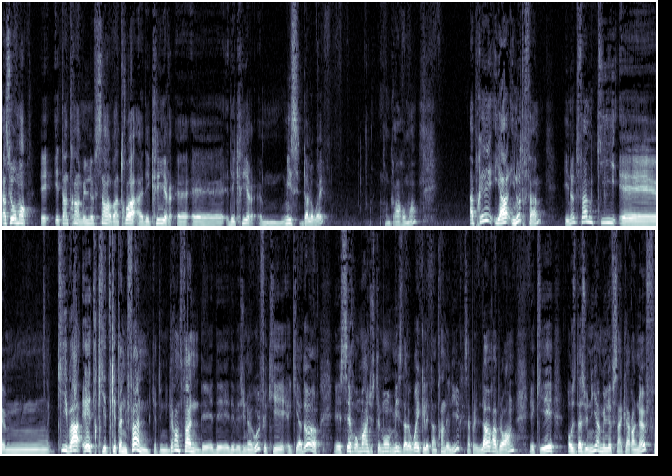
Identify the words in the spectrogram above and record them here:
à ce moment, est, est en train, en 1923, à d'écrire euh, euh, d'écrire Miss Dalloway, son grand roman. Après, il y a une autre femme une autre femme qui euh, qui va être qui est, qui est une fan qui est une grande fan de, de, de Virginia Woolf et qui qui adore et ces romans justement Miss Dalloway qu'elle est en train de lire qui s'appelle Laura Brown et qui est aux États-Unis en 1949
